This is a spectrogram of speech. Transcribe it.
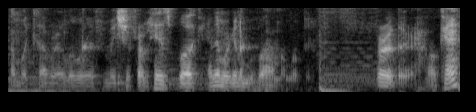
I'm going to cover a little information from his book, and then we're going to move on a little bit further, okay?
